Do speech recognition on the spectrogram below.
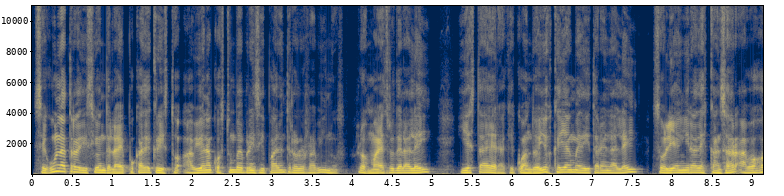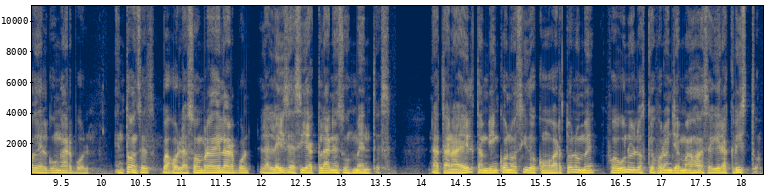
Según la tradición de la época de Cristo, había una costumbre principal entre los rabinos, los maestros de la ley, y esta era que cuando ellos querían meditar en la ley, solían ir a descansar abajo de algún árbol. Entonces, bajo la sombra del árbol, la ley se hacía clara en sus mentes. Natanael, también conocido como Bartolomé, fue uno de los que fueron llamados a seguir a Cristo.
